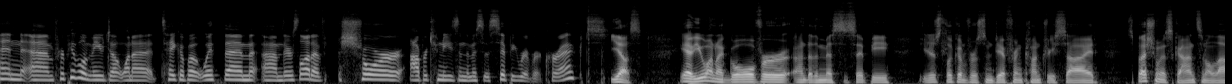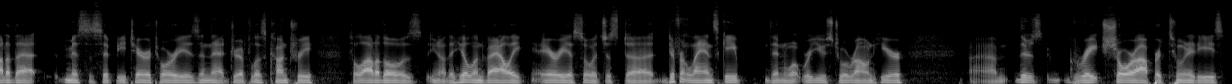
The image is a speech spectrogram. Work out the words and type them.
And um, for people that maybe don't want to take a boat with them, um, there's a lot of shore opportunities in the Mississippi River, correct? Yes. Yeah, if you want to go over onto the Mississippi, you're just looking for some different countryside, especially in Wisconsin. A lot of that Mississippi territory is in that driftless country. So a lot of those, you know, the hill and valley area. So it's just a different landscape than what we're used to around here. Um, there's great shore opportunities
